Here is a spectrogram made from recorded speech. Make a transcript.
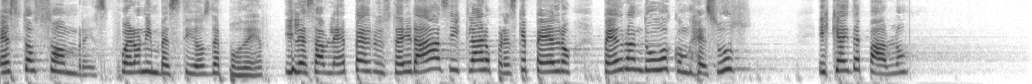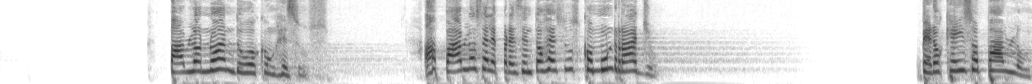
Estos hombres fueron investidos de poder. Y les hablé de Pedro. Y usted dirá, ah, sí, claro, pero es que Pedro, Pedro anduvo con Jesús. ¿Y qué hay de Pablo? Pablo no anduvo con Jesús. A Pablo se le presentó Jesús como un rayo. Pero ¿qué hizo Pablo?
